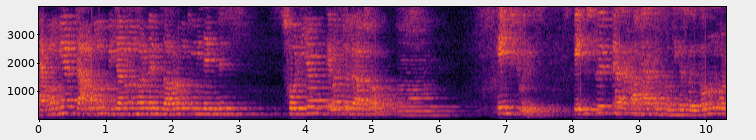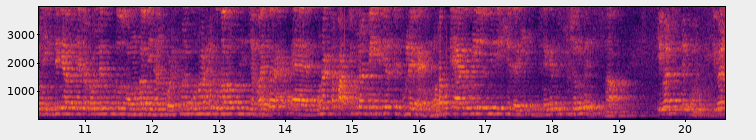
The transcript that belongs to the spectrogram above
অ্যামোনিয়ার জারণ ও বিজারণ ধর্মের উদাহরণ তুমি দেখবে। সোডিয়াম এবার চলে আসো। H2S H2S স্যার আমি একটা জিজ্ঞেস করি। ধরুন ওর আপনি যেটা বললেন পুরো সমতা বিধান করে মানে কোনো একটা উদাহরণ দিচ্ছে। হয়তো কোনো একটা পার্টিকুলার বিক্রিয়া সে ভুলে গেছে। মোটামুটি অ্যারো দিয়ে যদি লিখে দেখি সেক্ষেত্রে কি চলবে? না। এবার দেখুন এবার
